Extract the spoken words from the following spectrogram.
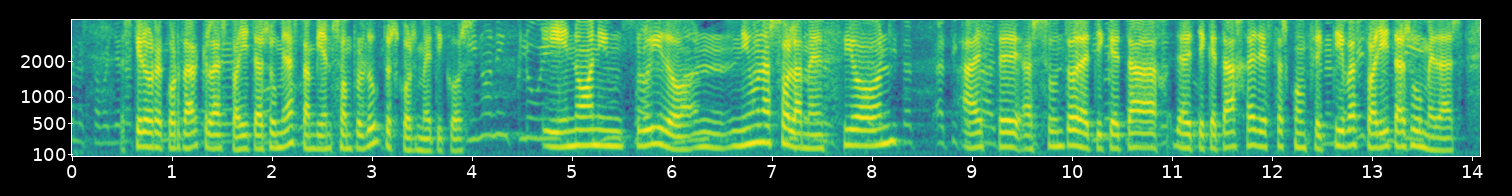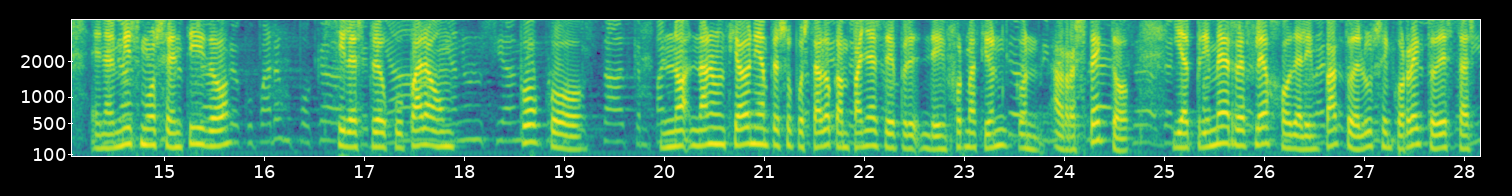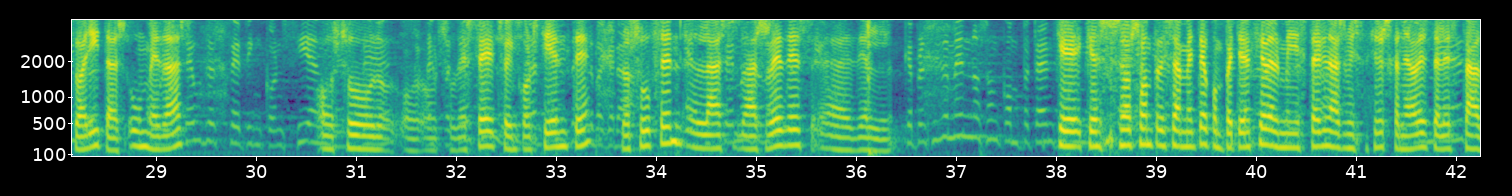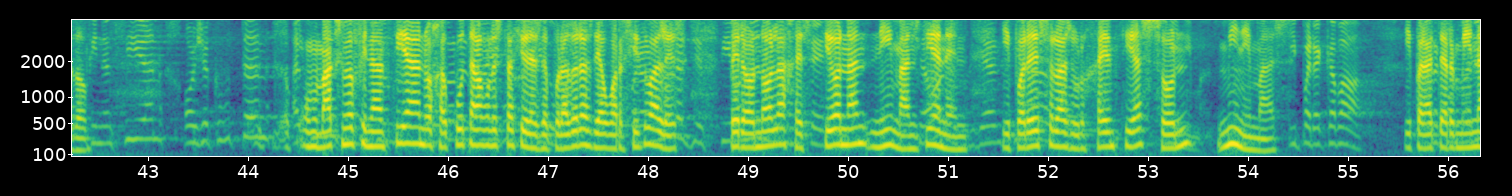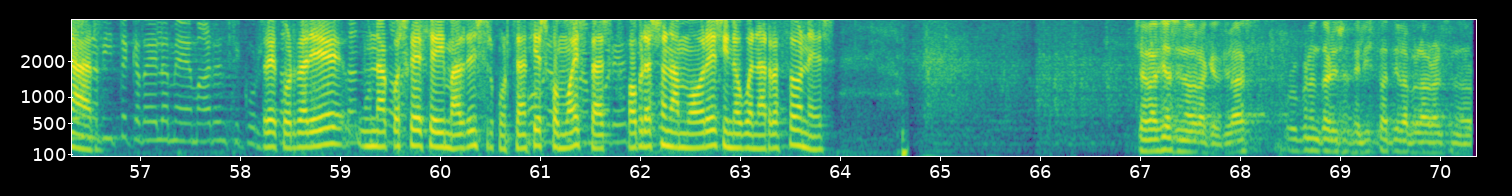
les quiero recordar que las toallitas húmedas también son productos cosméticos y no han incluido ni una sola mención a este asunto del etiquetaje, del etiquetaje de estas conflictivas toallitas húmedas. En el mismo sentido, si les preocupara un poco, no, no han anunciado ni han presupuestado campañas de, información con, al respecto. Y el primer reflejo del impacto del uso incorrecto de estas toallitas húmedas o su, o- o su desecho inconsciente lo sufren las, las redes eh, del, que, que no son precisamente competencia del Ministerio y de las Administraciones Generales del Estado. Como máximo financian o ejecutan algunas estaciones depuradoras de aguas residuales, pero no la gestionan ni mantienen y por eso las urgencias son mínimas. Y para terminar, recordaré una cosa que decía mi madre en circunstancias como estas. Obras son amores y no buenas razones. Muchas gracias, senadora. Por el Parlamentario Socialista tiene la palabra el senador.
